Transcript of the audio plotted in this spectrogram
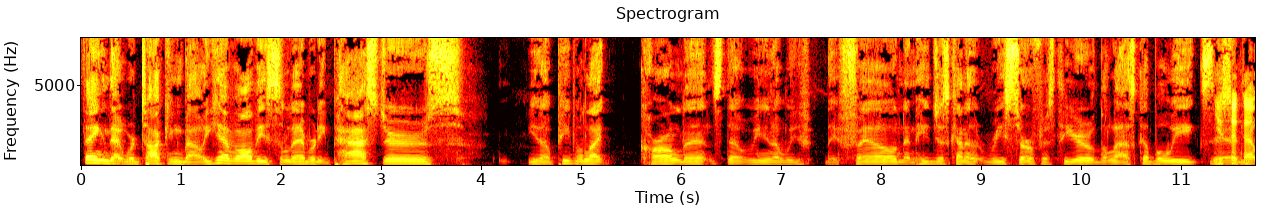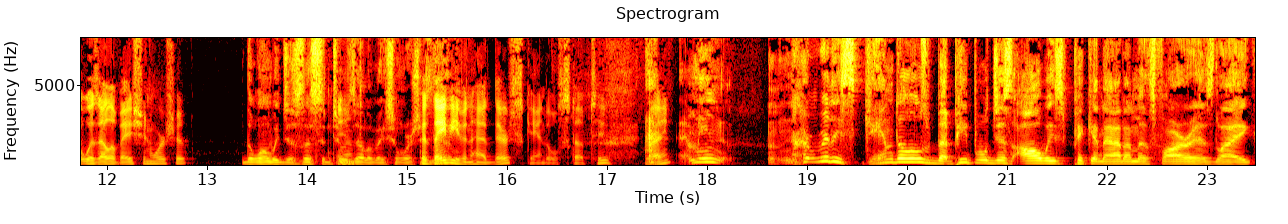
thing that we're talking about. You have all these celebrity pastors, you know, people like Carl Lentz that we, you know, we they failed, and he just kind of resurfaced here the last couple of weeks. You said that was elevation worship the one we just listened to is Elevation Worship. because they've Yeah. even had their scandal stuff too, right? I mean, not really scandals, but people just always picking at them as far as like,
